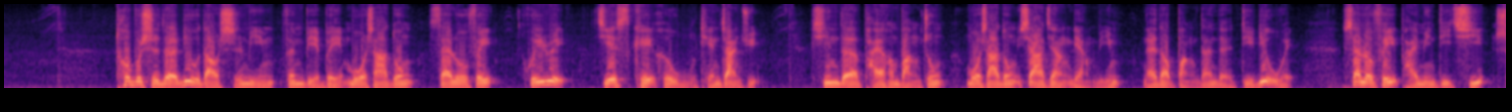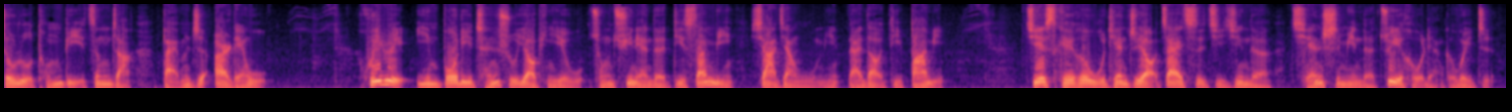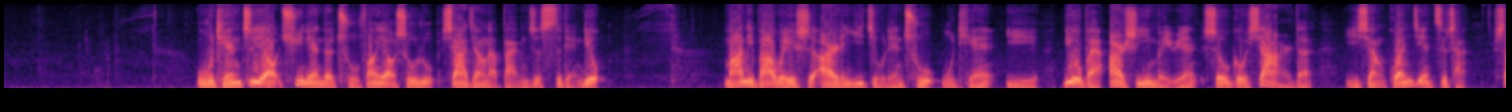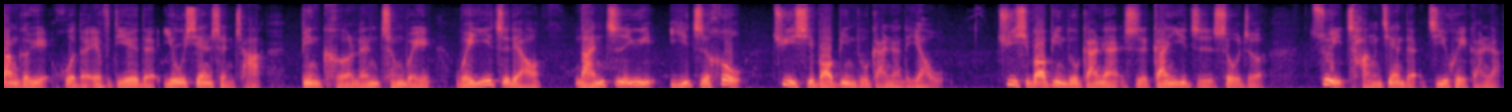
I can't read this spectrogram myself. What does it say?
托布什的六到十名分别被默沙东、赛诺菲、辉瑞、GSK 和武田占据。新的排行榜中，默沙东下降两名，来到榜单的第六位；赛诺菲排名第七，收入同比增长百分之二点五。辉瑞因剥离成熟药品业务，从去年的第三名下降五名，来到第八名。GSK 和武田制药再次挤进了前十名的最后两个位置。武田制药去年的处方药收入下降了百分之四点六。马里巴韦是二零一九年初武田以六百二十亿美元收购夏尔的一项关键资产，上个月获得 FDA 的优先审查。并可能成为唯一治疗难治愈移植后巨细胞病毒感染的药物。巨细胞病毒感染是肝移植受者最常见的机会感染。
